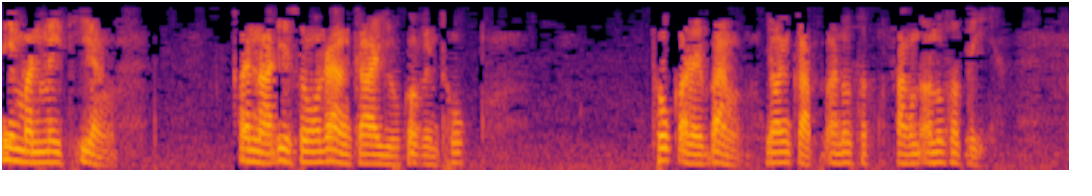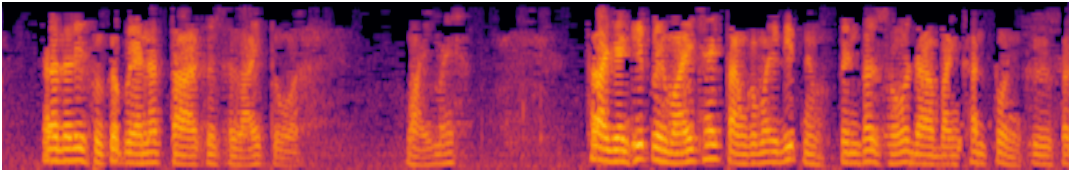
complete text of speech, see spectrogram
นี่มันไม่เที่ยงขณะที่ทรงร่างกายอยู่ก็เป็นทุกข์ทุกข์อะไรบ้าง ย้อนกลับอนุสฟังอนุสติแล้วในที่สุดก็เป็นนัตตาคือสลายตัวไหวไหม ถ้ายังคิดไม่ไหวใช้ต่ำกว่าอีกนิดหนึ่งเป็นพระโสดาบันขั้นต้นคือสั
